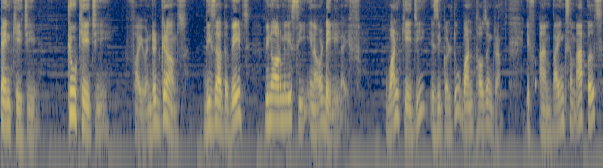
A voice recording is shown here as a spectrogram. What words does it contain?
10 kg, 2 kg, 500 grams. These are the weights we normally see in our daily life. 1 kg is equal to 1000 grams. If I am buying some apples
